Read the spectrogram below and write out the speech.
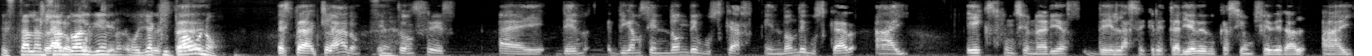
Está lanzando Claro, a alguien porque o ya está- quitó a uno. Está claro. Sí. Entonces, eh, de- digamos, ¿en dónde buscar? En dónde buscar hay exfuncionarias de la Secretaría de Educación Federal, hay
